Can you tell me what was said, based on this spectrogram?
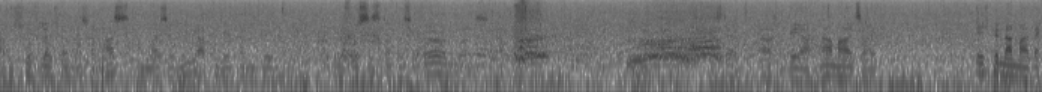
Habe ich hier vielleicht irgendwas verpasst? Man weiß ja nie, abgesehen von. Ich wusste es doch, dass ja irgendwas. Was ist der? Ach, der. Na, Mahlzeit. Ich bin dann mal weg.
